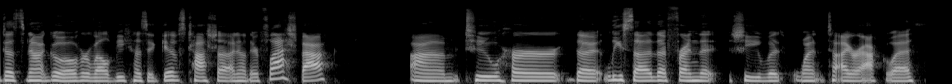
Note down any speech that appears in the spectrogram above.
does not go over well because it gives Tasha another flashback um to her the Lisa, the friend that she was went to Iraq with,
